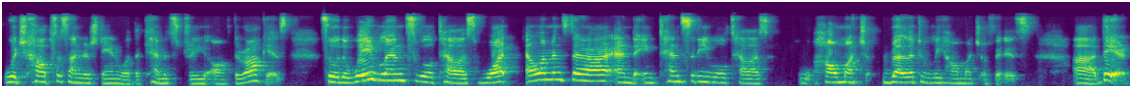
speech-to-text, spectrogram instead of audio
which helps us understand what the chemistry of the rock is. So the wavelengths will tell us what elements there are, and the intensity will tell us how much, relatively how much of it is uh, there.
